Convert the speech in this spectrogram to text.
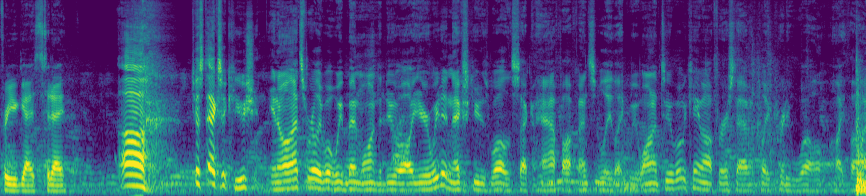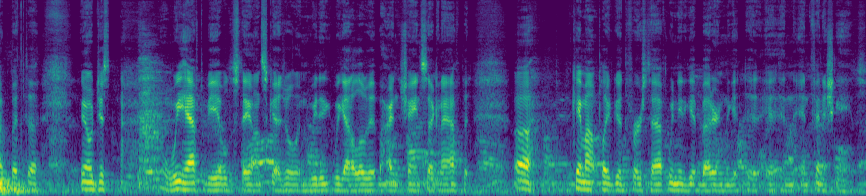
for you guys today? Uh, just execution. You know, that's really what we've been wanting to do all year. We didn't execute as well the second half offensively like we wanted to, but we came out first half and played pretty well, I thought. But uh, you know, just we have to be able to stay on schedule, and we did, we got a little bit behind the chain second half, but uh, came out and played good the first half. We need to get better and get and, and finish games.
